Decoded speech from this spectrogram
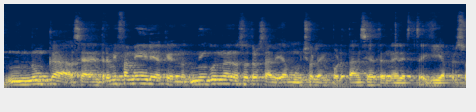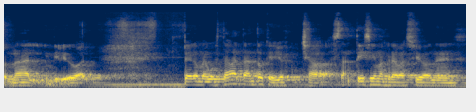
nunca, o sea, entre mi familia, que ninguno de nosotros sabía mucho la importancia de tener este guía personal, individual. Pero me gustaba tanto que yo escuchaba bastantísimas grabaciones,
